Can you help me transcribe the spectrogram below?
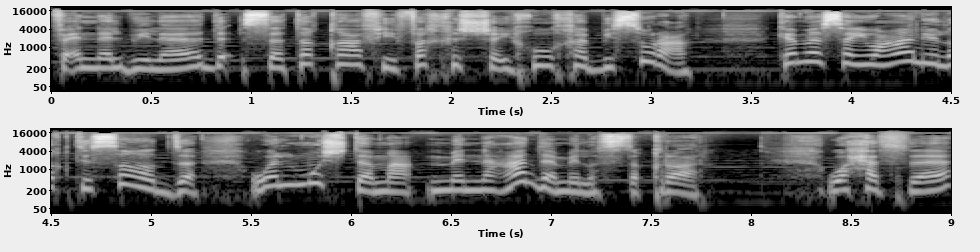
فإن البلاد ستقع في فخ الشيخوخة بسرعة كما سيعاني الاقتصاد والمجتمع من عدم الاستقرار. وحث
